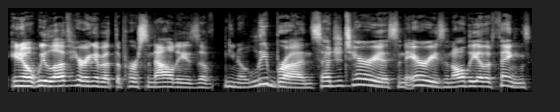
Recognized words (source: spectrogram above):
you know we love hearing about the personalities of you know Libra and Sagittarius and Aries and all the other things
